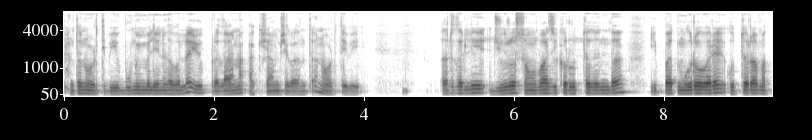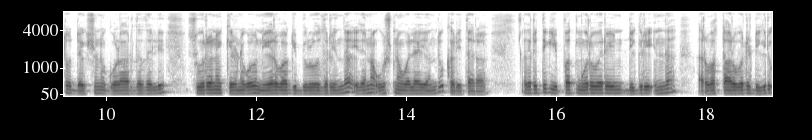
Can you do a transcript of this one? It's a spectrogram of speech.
ಅಂತ ನೋಡ್ತೀವಿ. ಭೂಮಿ ಮೇಲೆ ಏನಿದಾವಲ್ಲ, ಇವು ಪ್ರಧಾನ ಅಕ್ಷಾಂಶಗಳಂತ ನೋಡ್ತೀವಿ. ಅದರಲ್ಲಿ ಜೀರೋ ಸಮಭಾಜಿಕ ವೃತ್ತದಿಂದ ಇಪ್ಪತ್ತ್ಮೂರುವರೆ ಉತ್ತರ ಮತ್ತು ದಕ್ಷಿಣ ಗೋಳಾರ್ಧದಲ್ಲಿ ಸೂರ್ಯನ ಕಿರಣಗಳು ನೇರವಾಗಿ ಬೀಳುವುದರಿಂದ ಇದನ್ನು ಉಷ್ಣವಲಯ ಎಂದು ಕರೀತಾರೆ. ಅದೇ ರೀತಿಗೆ ಇಪ್ಪತ್ತ್ಮೂರುವರೆ ಡಿಗ್ರಿಯಿಂದ ಅರವತ್ತಾರೂವರೆ ಡಿಗ್ರಿ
